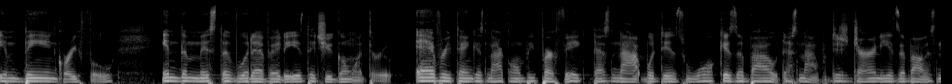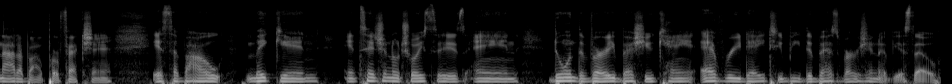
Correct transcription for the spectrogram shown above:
in being grateful in the midst of whatever it is that you're going through everything is not going to be perfect. That's not what this walk is about. That's not what this journey is about. It's not about perfection. It's about making intentional choices and doing the very best you can every day to be the best version of yourself.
